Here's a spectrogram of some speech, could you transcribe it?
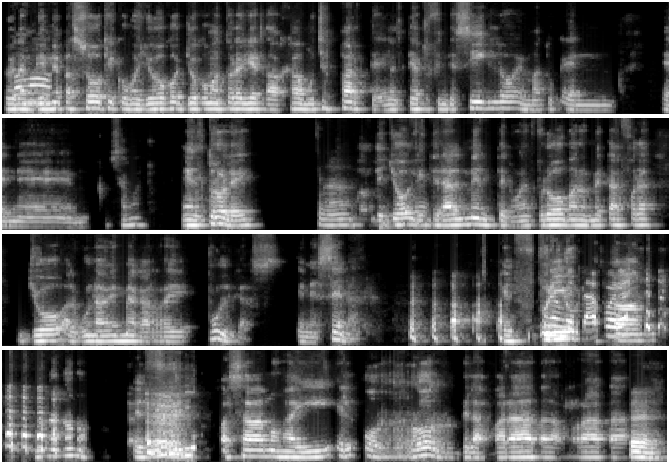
Pero también me pasó que como yo, yo como actor había trabajado muchas partes, en el Teatro Fin de Siglo, en, en, en eh, ¿cómo se llama? En el Trolley, ah. donde yo literalmente, no es broma, no es metáfora, yo alguna vez me agarré pulgas en escena el frío, que pasábamos, no, no, el frío que pasábamos ahí, el horror de las baratas, las ratas, eh.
